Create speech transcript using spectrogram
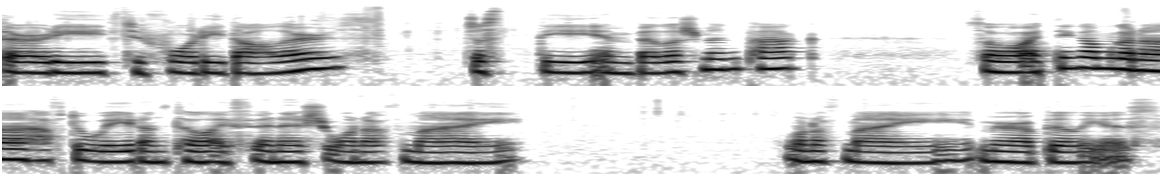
30 to 40 dollars just the embellishment pack. So I think I'm gonna have to wait until I finish one of my one of my Mirabilias.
